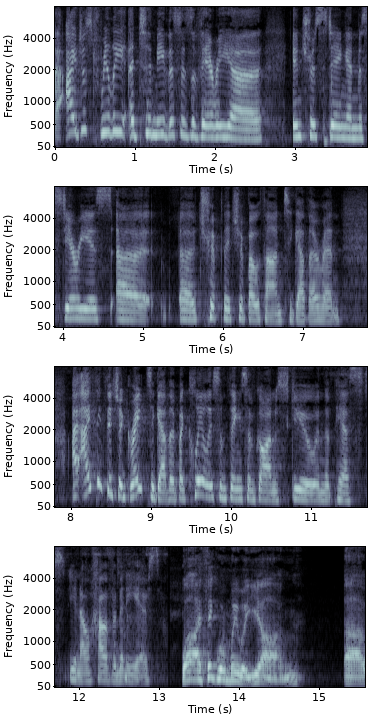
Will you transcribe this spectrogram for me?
I just really, uh, to me, this is a very uh, interesting and mysterious uh, uh, trip that you're both on together, and I, I think that you're great together, but clearly some things have gone askew in the past, you know, however many years. Well, I think when we were young, uh,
